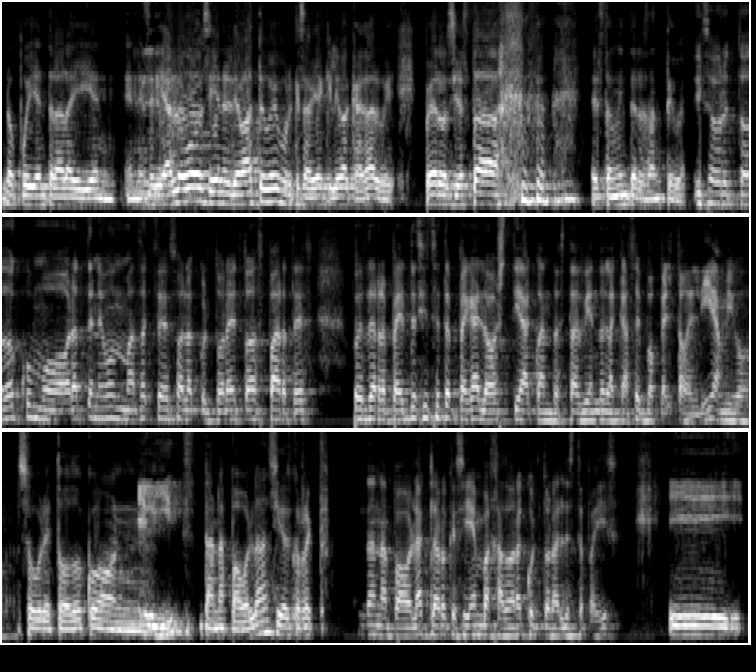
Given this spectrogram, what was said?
no podía entrar ahí en, en En ese diálogo, sí, en el debate, güey, porque sabía que le iba a cagar, güey. Pero sí está, está muy interesante, güey. Y sobre todo como ahora tenemos más acceso a la cultura de todas partes, pues de repente sí se te pega el hostia cuando estás viendo en la casa de papel todo el día, amigo. Sobre todo con Elite. Dana Paola, sí es correcto. Dana Paola, claro que sí, embajadora cultural de este país. Y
